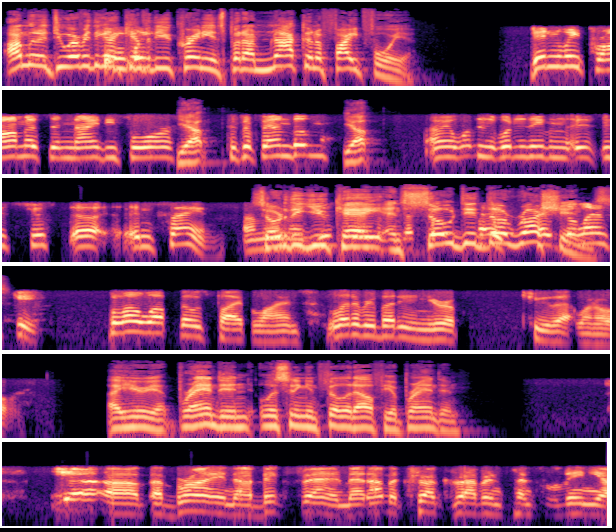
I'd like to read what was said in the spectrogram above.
I'm going to do everything I Didn't can we- for the Ukrainians, but I'm not going to fight for you. Didn't we promise in '94 Yep. to defend them? Yep. I mean, what is what is even? it- It's just uh, insane. I So mean, did the it just UK, and so did hey, the hey, Russians. Zelensky, blow up those pipelines. Let everybody in Europe chew that one over. I hear you, Brandon, listening in Philadelphia. Brandon. Yeah, uh, uh, Brian, uh, big fan, man. I'm a truck driver in Pennsylvania,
